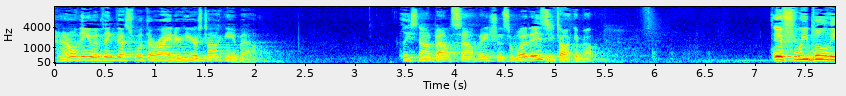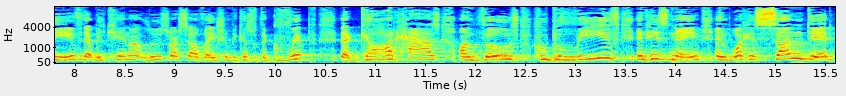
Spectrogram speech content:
I don't even think that's what the writer here is talking about. At least not about salvation. So, what is he talking about? If we believe that we cannot lose our salvation because of the grip that God has on those who believe in His name and what His Son did,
